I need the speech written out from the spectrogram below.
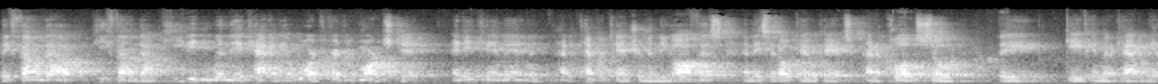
they found out, he found out he didn't win the Academy Award. Fredric March did. And he came in and had a temper tantrum in the office, and they said, okay, okay, it's kind of close, so they gave him an Academy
